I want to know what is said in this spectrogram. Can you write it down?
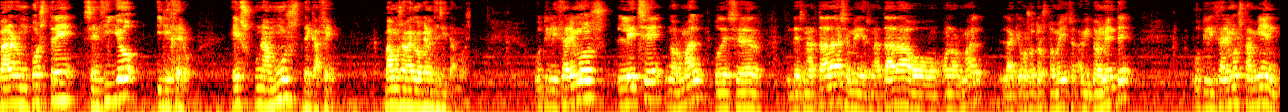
preparar un postre sencillo y ligero. Es una mousse de café. Vamos a ver lo que necesitamos. Utilizaremos leche normal, puede ser desnatada, semidesnatada o, o normal, la que vosotros toméis habitualmente. Utilizaremos también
